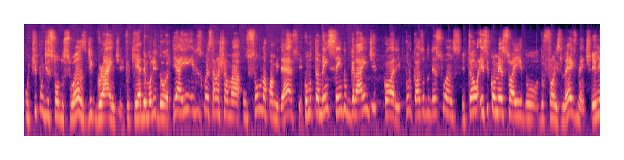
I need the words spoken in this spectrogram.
o tipo de som do Swans de grind, porque é demolidor. E aí eles começaram a chamar o som da Palm Death como também sendo grind core, por causa do The Swans. Então, esse começo aí do, do From Enslavement, ele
